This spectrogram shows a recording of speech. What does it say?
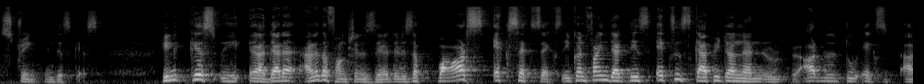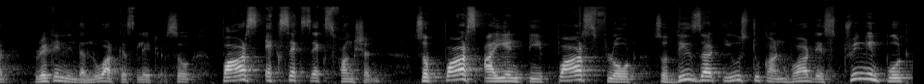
string in this case. In case we, uh, there are another function is there, there is a parse xxx. You can find that this x is capital and other two x are written in the lowercase later. So, parse xxx function so, parse int, parse float. So, these are used to convert a string input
